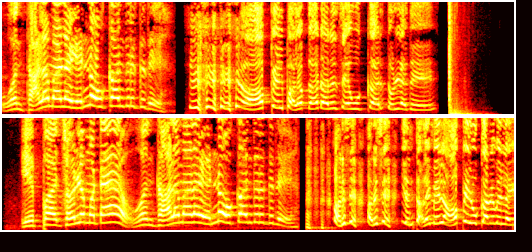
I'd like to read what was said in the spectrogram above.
உன் தலை மேல என்ன உட்கார்ந்திருக்குது? ஆப்பிள் பழம் தான் அரசே உட்கார்ந்துள்ளது. இப்ப சொல்லு மொட்டை உன் தலை மேல என்ன உட்கார்ந்திருக்குது? அரசே அரசே என் தலைமேல் ஆப்பிள் உட்காரவில்லை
